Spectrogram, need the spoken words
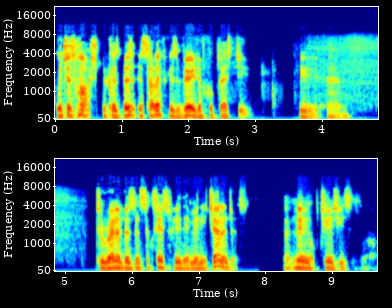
which is harsh because South Africa is a very difficult place to to um, to run a business successfully. There are many challenges, uh, many opportunities as well,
